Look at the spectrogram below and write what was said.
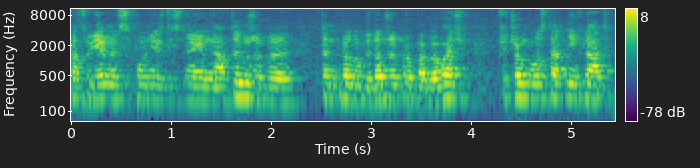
pracujemy wspólnie z Disneyem na tym, żeby ten produkt dobrze propagować, w przeciągu ostatnich lat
